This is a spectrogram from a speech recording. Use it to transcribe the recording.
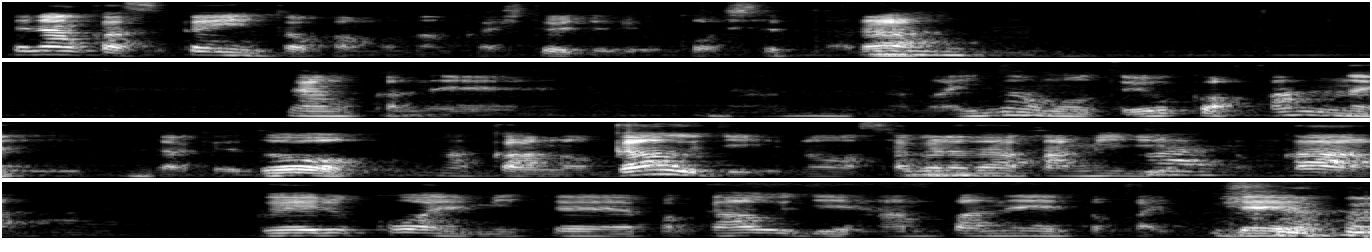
でなんかスペインとかもなんか一人で旅行してたら、うん。なんかねなんだまあ今思うとよくわかんないんだけどなんかあのガウディの「サグラダ・ファミリア」とか、グエル公園見てやっぱガウディ半端ねえとか言って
